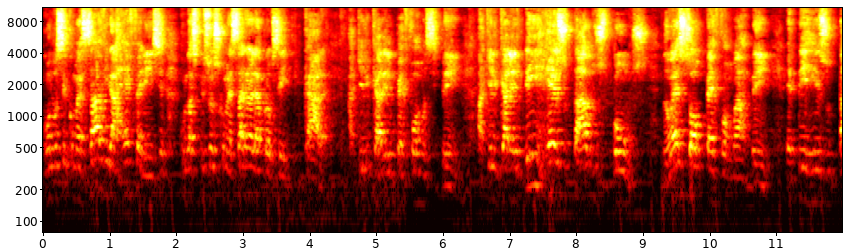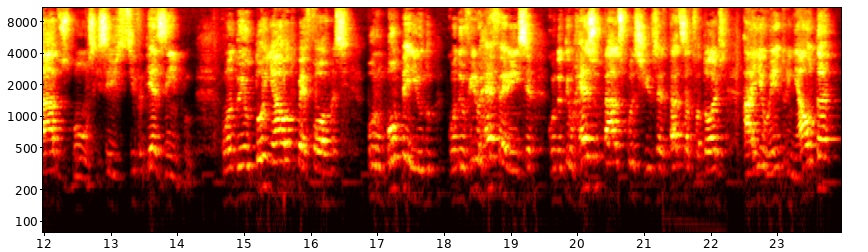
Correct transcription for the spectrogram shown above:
quando você começar a virar referência, quando as pessoas começarem a olhar para você e, cara, aquele cara ele performa-se bem, aquele cara ele tem resultados bons. Não é só performar bem, é ter resultados bons, que seja sirva de exemplo. Quando eu estou em alta performance por um bom período, quando eu viro referência, quando eu tenho resultados positivos, resultados satisfatórios, aí eu entro em alta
